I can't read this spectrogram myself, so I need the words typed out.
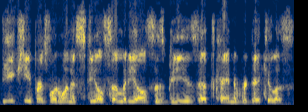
beekeepers would want to steal somebody else's bees. That's kind of ridiculous.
